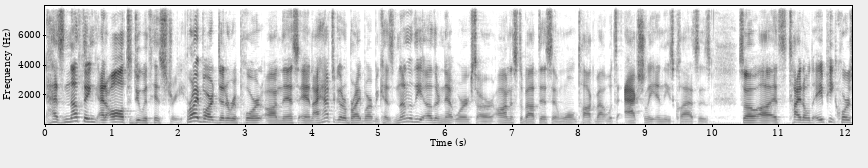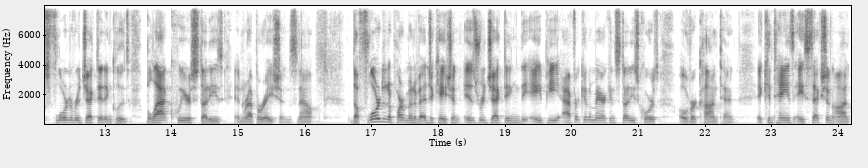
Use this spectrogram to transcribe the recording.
has nothing at all to do with history. Breitbart did a report on this, and I have to go to Breitbart because none of the other networks are honest about this and won't talk about what's actually in these classes. So uh, it's titled AP Course Florida Rejected includes Black Queer Studies and Reparations. Now, the Florida Department of Education is rejecting the AP African American Studies course over content. It contains a section on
